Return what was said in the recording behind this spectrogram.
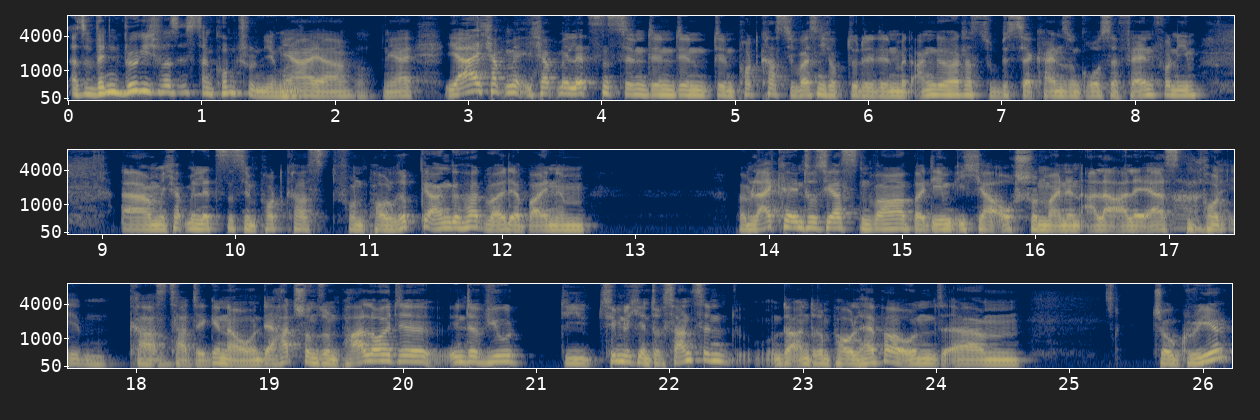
also wenn wirklich was ist, dann kommt schon jemand. Ja, ja. So. Ja, ja ich habe mir, ich hab mir letztens den, den, den, den Podcast, ich weiß nicht, ob du dir den mit angehört hast, du bist ja kein so ein großer Fan von ihm. Ähm, ich habe mir letztens den Podcast von Paul Ripke angehört, weil der bei einem beim Leica-Enthusiasten war, bei dem ich ja auch schon meinen aller, allerersten Ach, Podcast eben. hatte, genau. Und der hat schon so ein paar Leute interviewt, die ziemlich interessant sind, unter anderem Paul Hepper und ähm, Joe Greer.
